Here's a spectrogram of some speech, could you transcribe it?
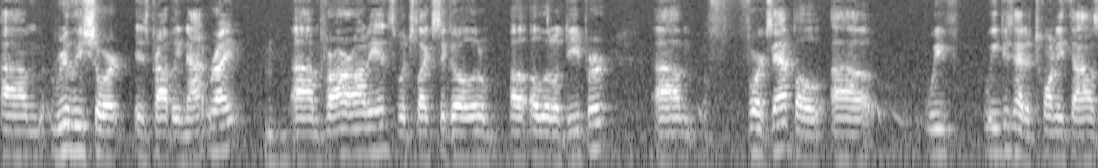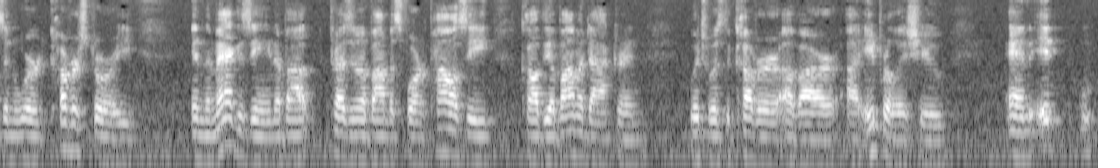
um, really short is probably not right Mhm. um, for our audience, which likes to go a little a, a little deeper. Um, for example, uh, we've we just had a twenty thousand word cover story in the magazine about President Obama's foreign policy called the Obama Doctrine, which was the cover of our uh, April issue, and it w-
